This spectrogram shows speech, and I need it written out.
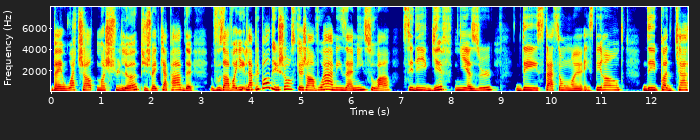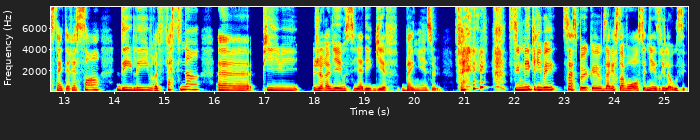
ben watch out, moi je suis là, puis je vais être capable de vous envoyer. La plupart des choses que j'envoie à mes amis, souvent, c'est des gifs niaiseux, des citations euh, inspirantes, des podcasts intéressants, des livres fascinants, euh, puis je reviens aussi à des gifs ben niaiseux. si vous m'écrivez, ça se peut que vous allez recevoir ces niaiseries-là aussi.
